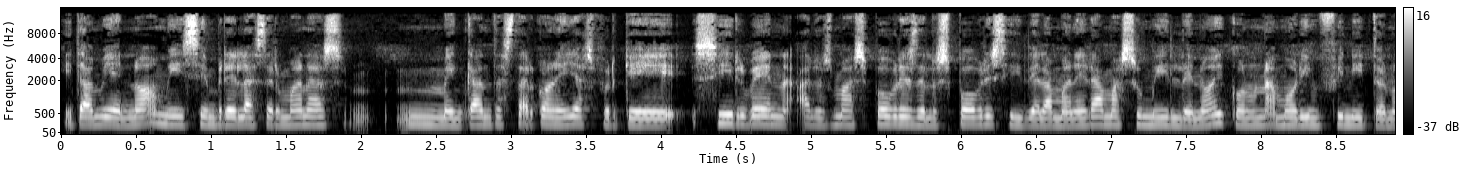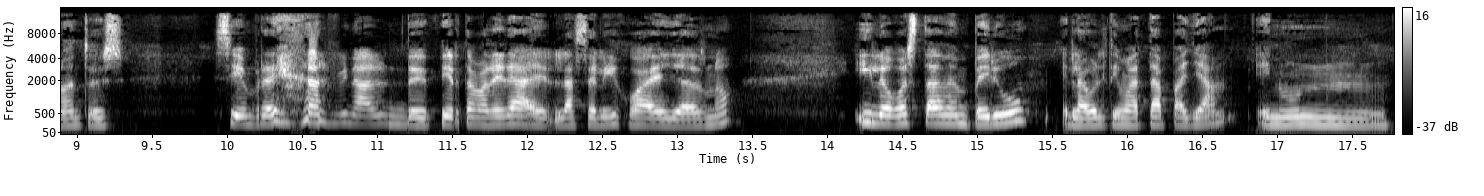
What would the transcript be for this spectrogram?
y también, ¿no? A mí siempre las hermanas mm, me encanta estar con ellas porque sirven a los más pobres de los pobres y de la manera más humilde, ¿no? Y con un amor infinito, ¿no? Entonces, siempre al final, de cierta manera, las elijo a ellas, ¿no? Y luego he estado en Perú, en la última etapa ya, en un,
